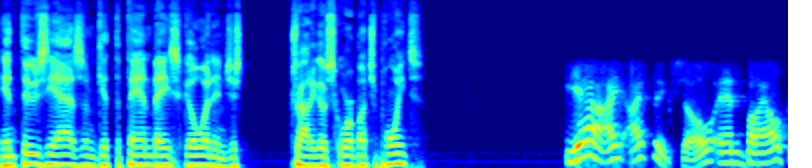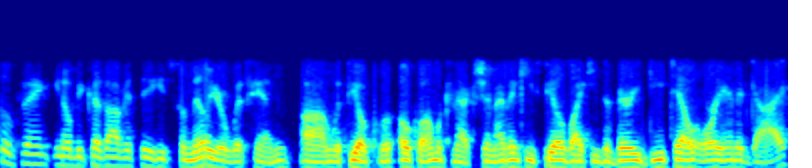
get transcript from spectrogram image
enthusiasm, get the fan base going, and just try to go score a bunch of points. Yeah, I, I think so, and but I also think you know because obviously he's familiar with him um, with the Oklahoma connection. I think he feels like he's a very detail oriented guy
